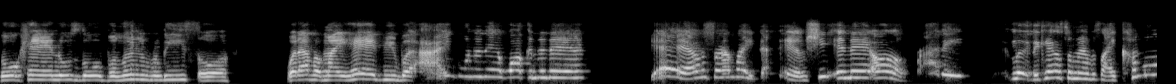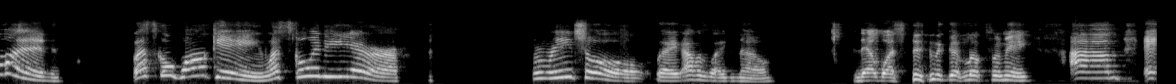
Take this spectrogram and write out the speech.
little candles, little balloon release or whatever might have you. But I ain't going in there walking in there. Yeah, I was like, damn, she in there already. Look, the councilman was like, come on, let's go walking. Let's go in here. Rachel. Like, I was like, no, that wasn't a good look for me. Um, and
